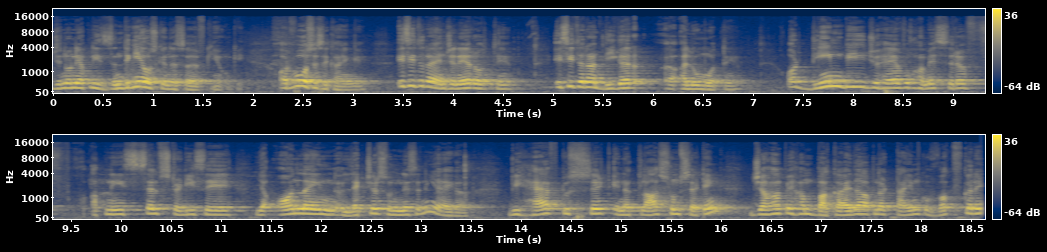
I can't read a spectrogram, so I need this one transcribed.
جنہوں نے اپنی زندگیاں اس کے اندر سرو کی ہوں گی۔ اور وہ اسے سکھائیں گے۔ اسی طرح انجینئر ہوتے ہیں، اسی طرح دیگر علوم ہوتے ہیں۔ اور دین بھی جو ہے، وہ ہمیں صرف اپنی سیلف اسٹڈی سے یا آن لائن لیکچر سننے سے نہیں آئے گا۔ وی ہیو ٹو سٹ ان اے کلاس روم سیٹنگ جہاں پہ ہم باقاعدہ اپنا ٹائم کو وقف کریں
